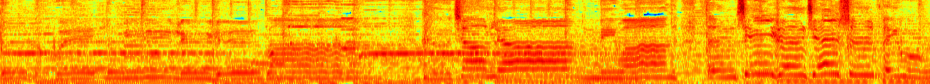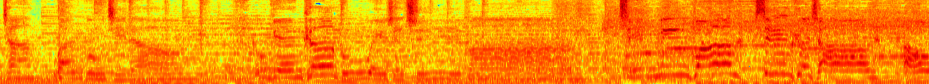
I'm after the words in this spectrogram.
如轮回路一缕月光，曾经人间是非无常，万古寂寥，片刻不为谁痴狂。清明光，星河长，傲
